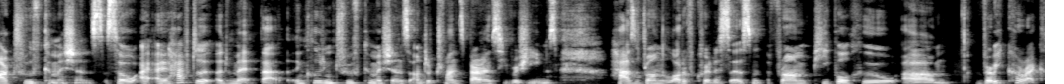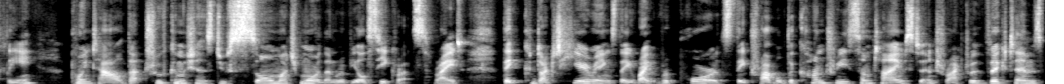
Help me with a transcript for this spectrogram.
are truth commissions. So I, I, have to admit that including truth commissions under transparency regimes has drawn a lot of criticism from people who um, very correctly point out that truth commissions do so much more than reveal secrets, right? They conduct hearings, they write reports, they travel the country sometimes to interact with victims,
